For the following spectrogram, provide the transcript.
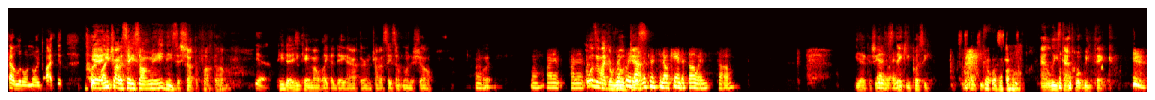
got a little annoyed by it. But, yeah, he tried to say something. He needs to shut the fuck up. yeah. He did. He came out like a day after and tried to say something on the show. Um, well, I didn't. I didn't. It wasn't like a real Definitely not diss. looking to know Candace Owens. So Yeah, because she has a Anyway. stinky pussy. Thank you. Whoa. At least that's what we think.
